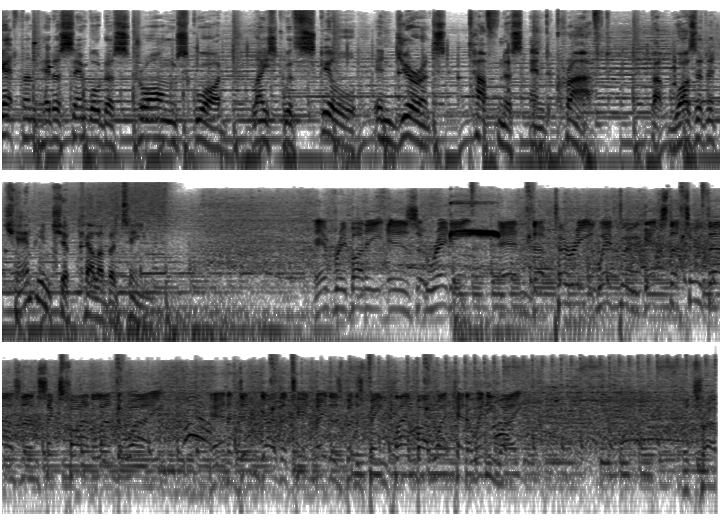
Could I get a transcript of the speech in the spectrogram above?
Gatland had assembled a strong squad laced with skill, endurance, toughness and craft. But was it a championship calibre team? Everybody is ready, and uh, Piri Weepu gets the 2006 final underway. And it didn't go the 10 metres, but it's been claimed by Waikato anyway. The throw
